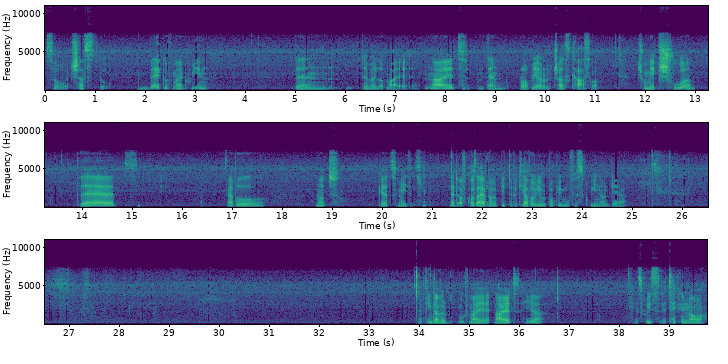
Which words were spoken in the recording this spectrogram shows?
So just go back with my queen, then develop my knight, then probably I will just castle to make sure that I will not get mated. That of course I have to be, to be careful, he will probably move his queen on there. I think I will move my knight here he's attacking now.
